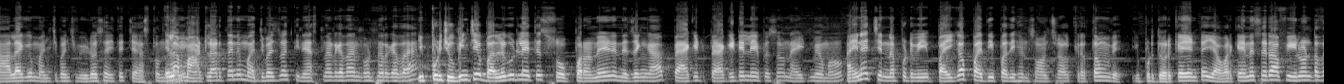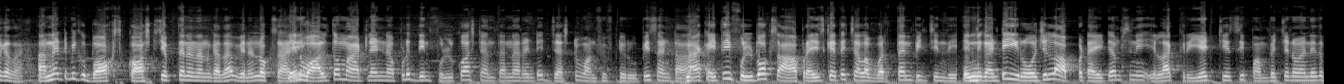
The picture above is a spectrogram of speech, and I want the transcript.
నాలాగే మంచి మంచి వీడియోస్ అయితే చేస్తుంది. ఇలా మాట్లాడితేనే మధ్య మధ్యలో తినేస్తున్నాడు కదా అనుకుంటున్నారు? కదా? ఇప్పుడు చూపించే బల్లుగుడ్లు అయితే సూపర్ ఉన్నాయి నిజంగా ప్యాకెట్ ప్యాకెటే లేపేసాం నైట్ మేము. అయినా చిన్నప్పటివి పైగా పది పదిహేను సంవత్సరాల క్రితంవి. ఇప్పుడు దొరికాయంటే ఎవరికైనా సరే ఆ ఫీల్ ఉంటది కదా. అన్నట్టు మీకు బాక్స్ కాస్ట్ చెప్తానన్నాను కదా వినండి ఒకసారి. నేను వాళ్ళతో మాట్లాడినప్పుడు దీని ఫుల్ కాస్ట్ ఎంత అన్నారంటే జస్ట్ వన్ ఫిఫ్టీ రూపీస్ అంట. నాకైతే ఈ ఫుల్ బాక్స్ ఆ ప్రైస్కి అయితే చాలా వర్త్ అనిపించింది. ఎందుకంటే ఈ రోజుల్లో అప్పటి ఐటమ్స్ని ఇలా క్రియేట్ చేసి పంపించడం అనేది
